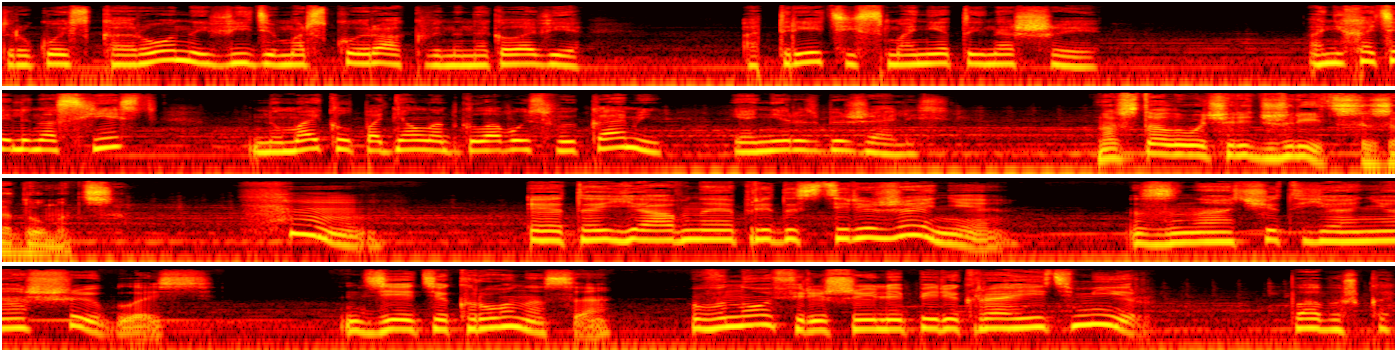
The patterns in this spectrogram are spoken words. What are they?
другой с короной в виде морской раковины на голове, а третий с монетой на шее. Они хотели нас съесть, но Майкл поднял над головой свой камень, и они разбежались. Настала очередь жрицы задуматься. Хм, это явное предостережение. Значит, я не ошиблась. Дети Кроноса вновь решили перекроить мир. Бабушка,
